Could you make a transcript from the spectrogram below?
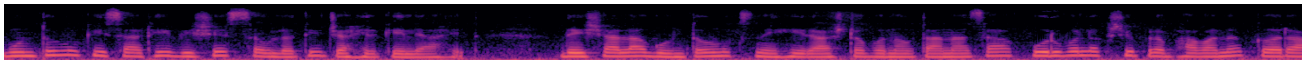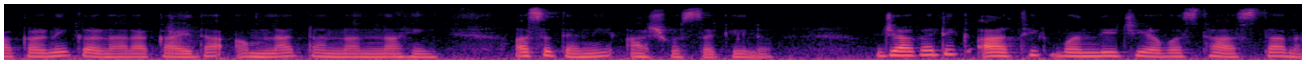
गुंतवणुकीसाठी विशेष सवलती जाहीर केल्या आहेत. देशाला गुंतवणूक स्नेही राष्ट्र बनवतानाचा पूर्वलक्षी प्रभावानं कर आकारणी करणारा कायदा अंमलात आणणार नाही असं त्यांनी आश्वस्त केलं. जागतिक आर्थिक मंदीची अवस्था असताना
